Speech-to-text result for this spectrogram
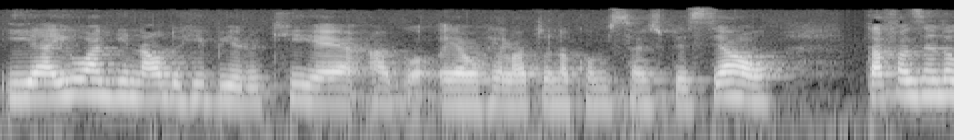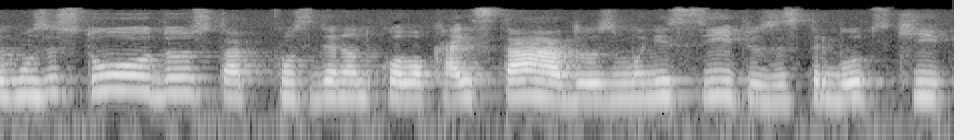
E aí o Aguinaldo Ribeiro, que é, é o relator na comissão especial, está fazendo alguns estudos, está considerando colocar estados, municípios, esses tributos que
